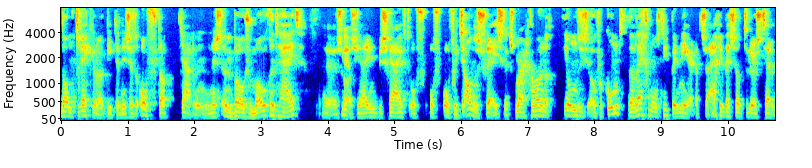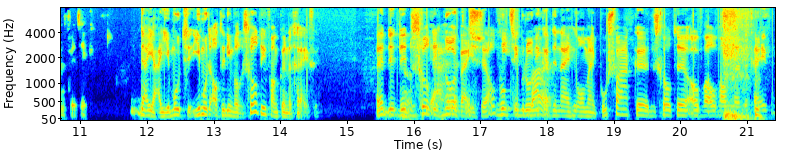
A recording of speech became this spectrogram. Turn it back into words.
dan trekken we dat niet. Dan is het of dat, ja, dan is het een boze mogendheid, uh, zoals ja. jij het beschrijft, of, of, of iets anders vreselijks. Maar gewoon dat ons iets overkomt, dan leggen we ons niet bij neer. Dat is eigenlijk best wel teleurstellend, vind ik. Nou ja, je moet, je moet altijd iemand de schuld hiervan kunnen geven. De, de, de schuld ligt ja, nooit bij jezelf. Ik bedoel, waar. ik heb de neiging om mijn poes vaak uh, de schuld uh, overal van uh, te geven.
